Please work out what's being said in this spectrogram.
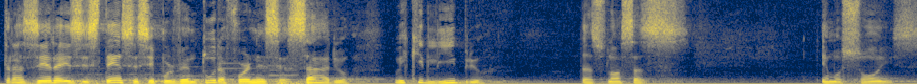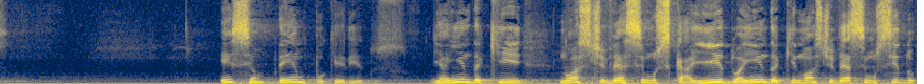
trazer à existência, se porventura for necessário, o equilíbrio das nossas emoções. Esse é um tempo, queridos, e ainda que nós tivéssemos caído, ainda que nós tivéssemos sido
